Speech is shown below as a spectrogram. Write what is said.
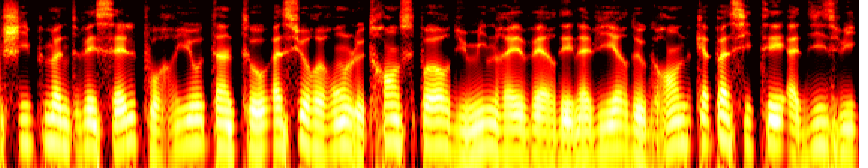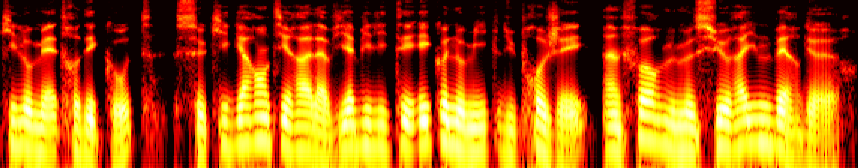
shipment vessels pour Rio Tinto assureront le transport du minerai vers des navires de grande capacité à 18 km des côtes, ce qui garantira la viabilité économique du projet, informe M. Reinberger.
